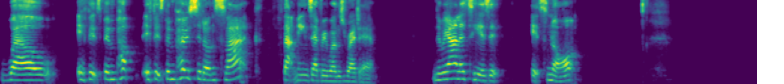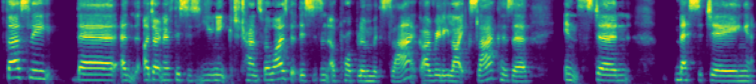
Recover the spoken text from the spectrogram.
well if it's been pub- if it's been posted on slack that means everyone's read it. The reality is it it's not. Firstly there and i don't know if this is unique to transferwise but this isn't a problem with slack. I really like slack as a instant messaging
